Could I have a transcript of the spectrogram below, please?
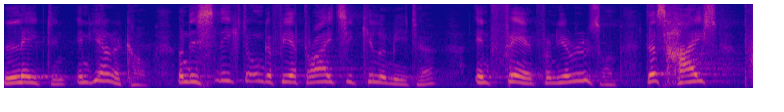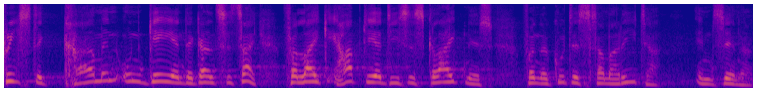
lebten in Jericho. Und es liegt ungefähr 30 Kilometer entfernt von Jerusalem. Das heißt, Priester kamen und gehen die ganze Zeit. Vielleicht habt ihr dieses Gleichnis von der guten Samariter im Sinne.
